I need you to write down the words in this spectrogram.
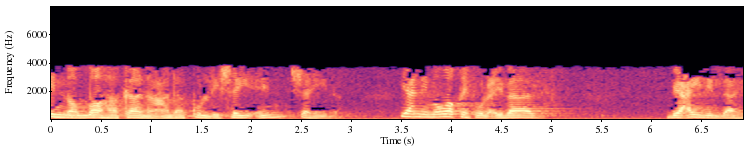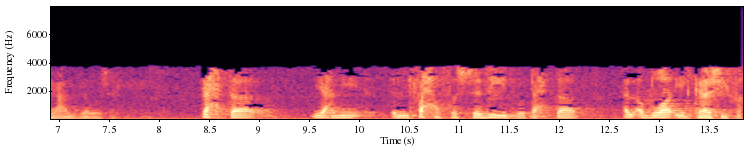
إن الله كان على كل شيء شهيدا. يعني مواقف العباد بعين الله عز وجل تحت يعني الفحص الشديد وتحت الأضواء الكاشفة.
